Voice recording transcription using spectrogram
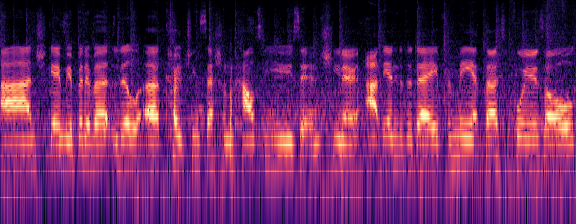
and she gave me a bit of a little uh, coaching session on how to use it. And she, you know, at the end of the day, for me at 34 years old,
